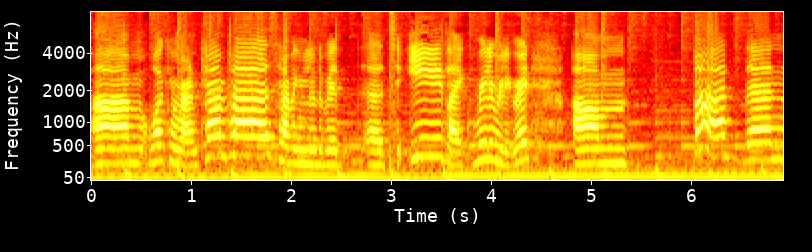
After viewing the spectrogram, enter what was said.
um, walking around campus having a little bit uh, to eat like really really great um, But then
